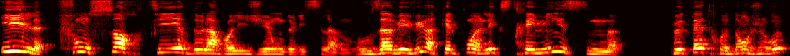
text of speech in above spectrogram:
ils font sortir de la religion de l'islam. Vous avez vu à quel point l'extrémisme peut être dangereux?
